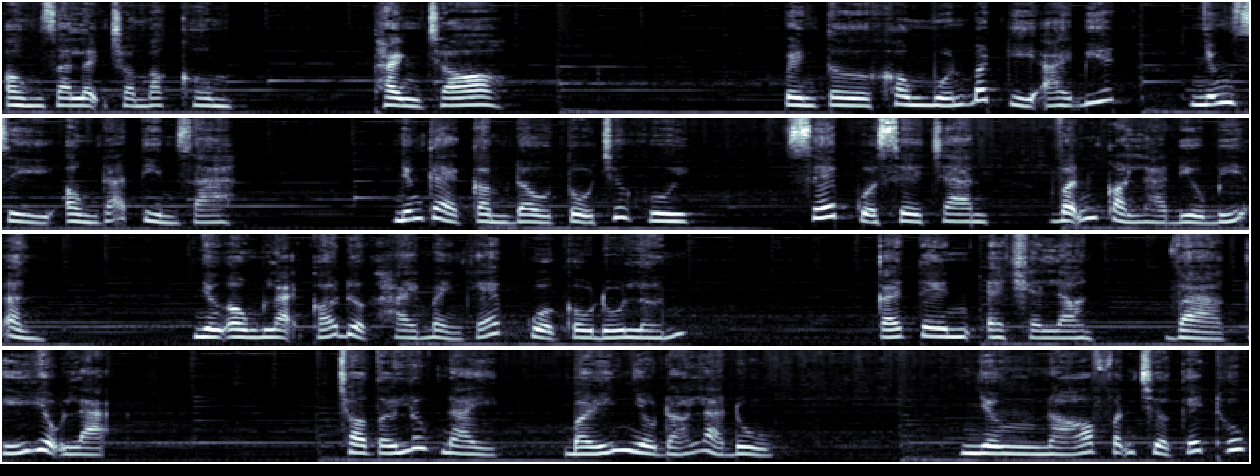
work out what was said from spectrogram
Ông ra lệnh cho Malcolm. Thành cho. Penter không muốn bất kỳ ai biết những gì ông đã tìm ra. Những kẻ cầm đầu tổ chức vui, sếp của Sechan vẫn còn là điều bí ẩn. Nhưng ông lại có được hai mảnh ghép của câu đố lớn. Cái tên Echelon và ký hiệu lạ. Cho tới lúc này, bấy nhiêu đó là đủ. Nhưng nó vẫn chưa kết thúc.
